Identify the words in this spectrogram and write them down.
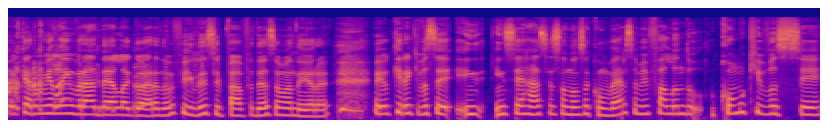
Eu quero me lembrar dela agora no fim desse papo dessa maneira. Eu queria que você encerrasse essa nossa conversa me falando como que você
